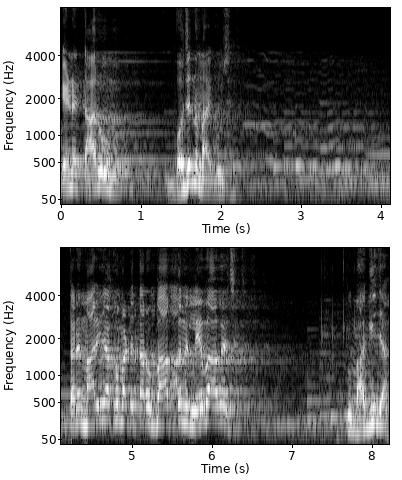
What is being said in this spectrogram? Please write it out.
એણે તારું ભોજન માંગ્યું છે. તને મારી નાખવા માટે તારો બાપ તને લેવા આવે છે? તું ભાગી જા.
